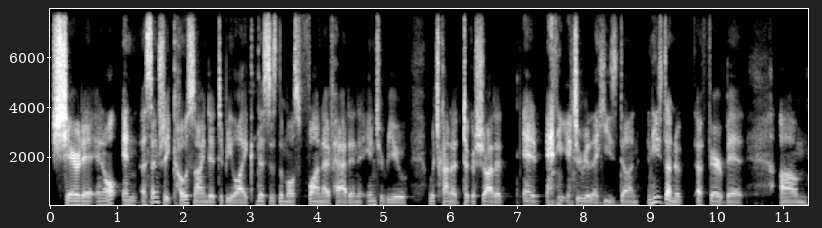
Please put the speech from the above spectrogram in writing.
shared it and all and essentially co-signed it to be like this is the most fun I've had in an interview, which kind of took a shot at any interview that he's done, and he's done a, a fair bit. Um,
